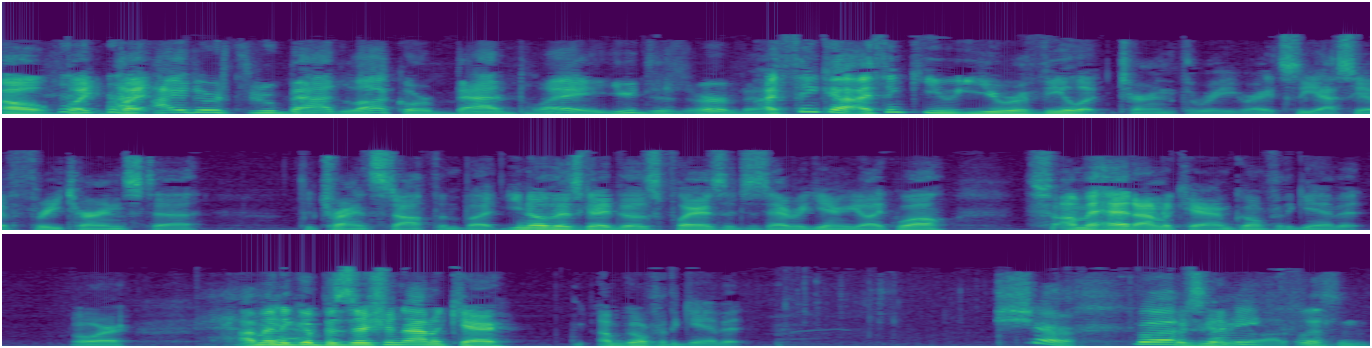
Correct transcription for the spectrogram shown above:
oh, but but either through bad luck or bad play, you deserve it. I think uh, I think you you reveal it turn three, right? So yes, you have three turns to to try and stop them. But you know, there's going to be those players that just every game you're like, well, I'm ahead, I don't care, I'm going for the gambit, or I'm in a good position, I don't care, I'm going for the gambit. Sure, but Which is gonna I be a lot of fun. listen.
